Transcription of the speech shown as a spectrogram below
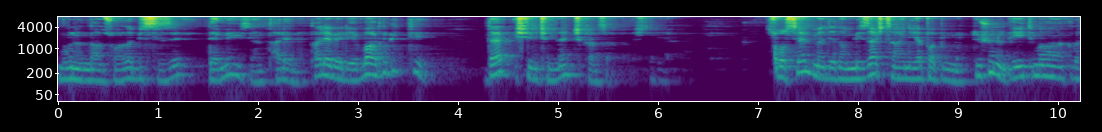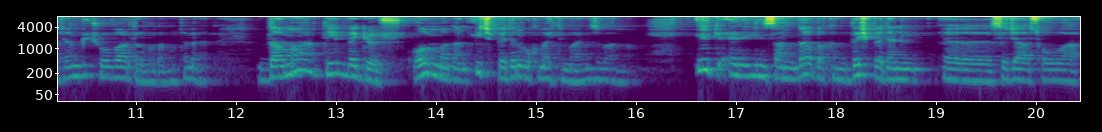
Bugünden sonra da biz sizi demeyiz yani talebe. Talebeliği vardı bitti. Der işin içinden arkadaşlar yani. Sosyal medyadan mizaj tayini yapabilmek. Düşünün eğitim alan arkadaşların birçoğu vardır burada muhtemelen. Damar, dil ve göz olmadan iç bedeni okuma ihtimaliniz var mı? İlk insanda bakın dış bedenin e, sıcağı, soğuğa,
